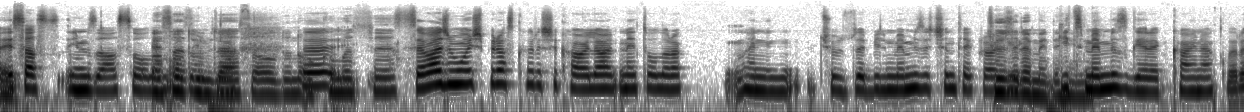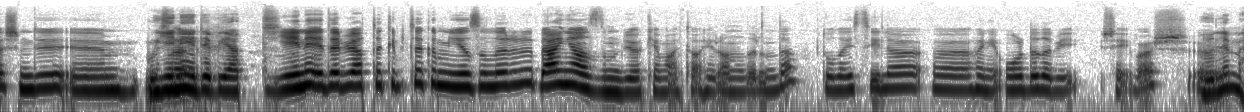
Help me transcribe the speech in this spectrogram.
Esas imzası olan esas imzası diyor. olduğunu ee, okuması. Sevacım o iş biraz karışık hala net olarak hani çözebilmemiz için tekrar Çözülemedi gitmemiz henüz. gerek kaynaklara. Şimdi e, bu yeni edebiyat yeni edebiyattaki bir takım yazıları ben yazdım diyor Kemal Tahir anılarında. Dolayısıyla e, hani orada da bir şey var. Öyle mi?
